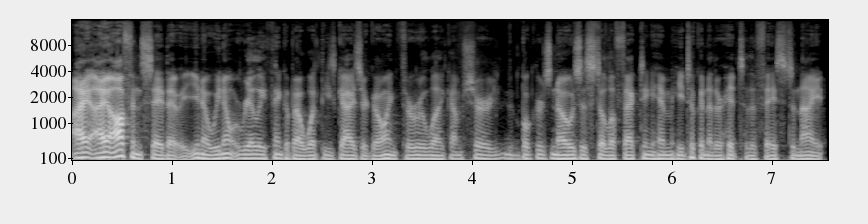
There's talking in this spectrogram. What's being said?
I, I often say that you know we don't really think about what these guys are going through. Like I'm sure Booker's nose is still affecting him. He took another hit to the face tonight.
